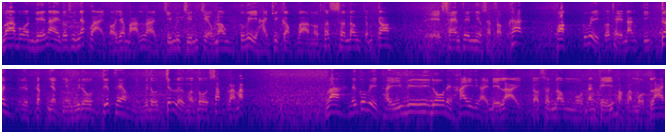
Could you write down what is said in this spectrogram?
Và bộ bàn ghế này tôi xin nhắc lại có giá bán là 99 triệu đồng. Quý vị hãy truy cập vào nội thất sơn đông.com để xem thêm nhiều sản phẩm khác. Hoặc quý vị có thể đăng ký kênh để được cập nhật những video tiếp theo, những video chất lượng mà tôi sắp ra mắt. Và nếu quý vị thấy video này hay thì hãy để lại cho Sơn Đông một đăng ký hoặc là một like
